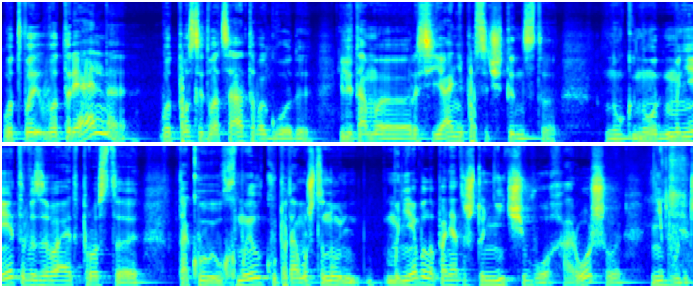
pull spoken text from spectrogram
Вот вы, вот реально, вот после 20 года, или там э, россияне после 14 -го, ну, ну, мне это вызывает просто такую ухмылку, потому что, ну, мне было понятно, что ничего хорошего не будет.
